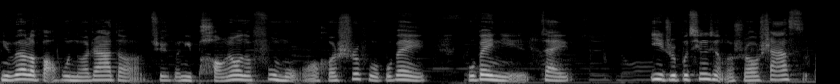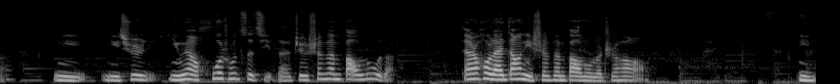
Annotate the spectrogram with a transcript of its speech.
你为了保护哪吒的这个你朋友的父母和师傅不被不被你在意志不清醒的时候杀死，你你是宁愿豁出自己的这个身份暴露的。但是后来，当你身份暴露了之后，你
